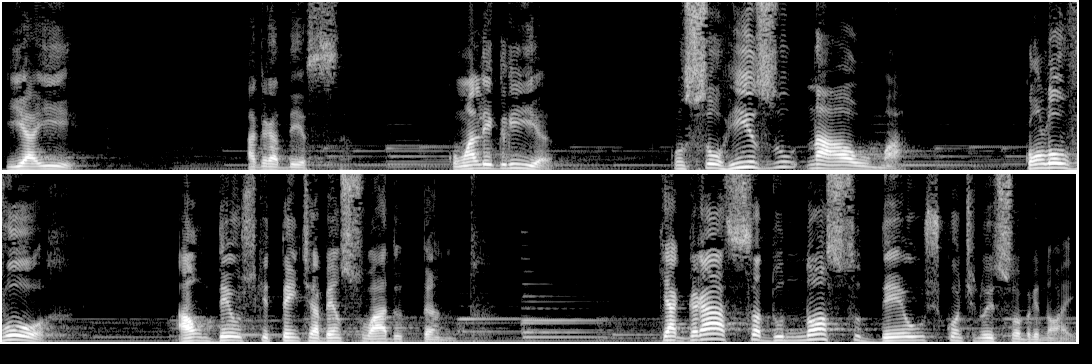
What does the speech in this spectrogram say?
E aí, agradeça, com alegria, com sorriso na alma, com louvor a um Deus que tem te abençoado tanto. Que a graça do nosso Deus continue sobre nós.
